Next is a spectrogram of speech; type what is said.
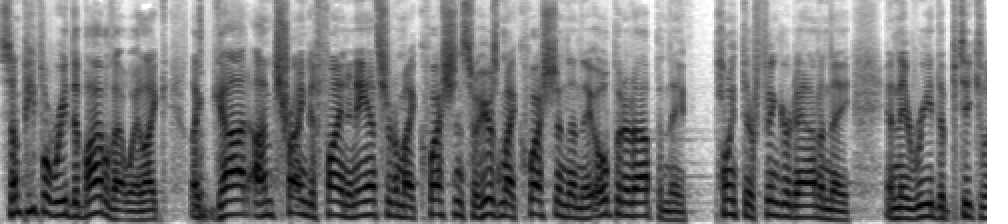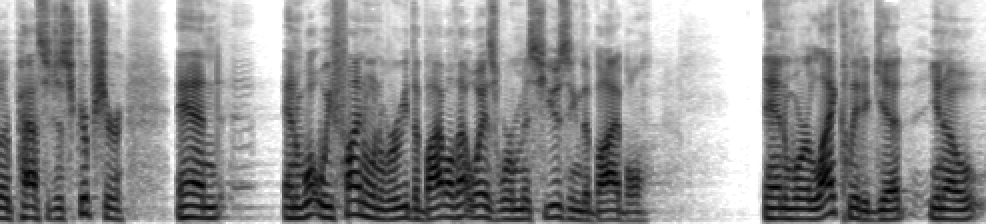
Some people read the Bible that way, like, like God, I'm trying to find an answer to my question, so here's my question. Then they open it up and they point their finger down and they, and they read the particular passage of Scripture. And, and what we find when we read the Bible that way is we're misusing the Bible. And we're likely to get, you know,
